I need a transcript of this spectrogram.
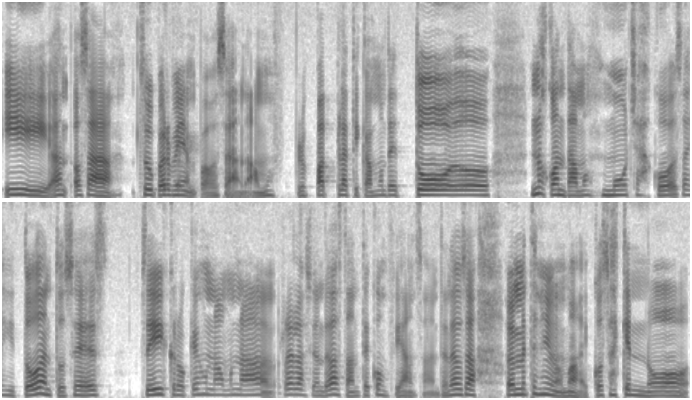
y, o sea, súper bien, pues, o sea, andamos, platicamos de todo, nos contamos muchas cosas y todo, entonces Sí, creo que es una, una relación de bastante confianza, ¿entiendes? O sea, obviamente es mi mamá, hay cosas que no,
